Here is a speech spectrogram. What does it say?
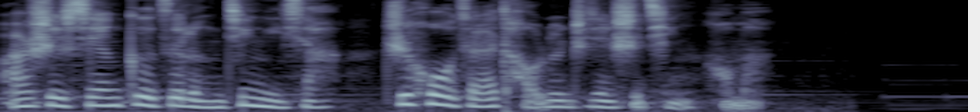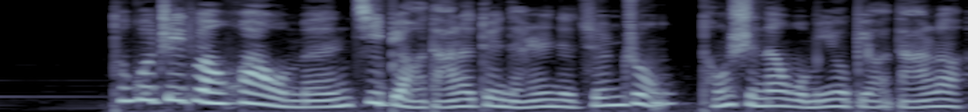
而是先各自冷静一下，之后再来讨论这件事情，好吗？通过这段话，我们既表达了对男人的尊重，同时呢，我们又表达了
